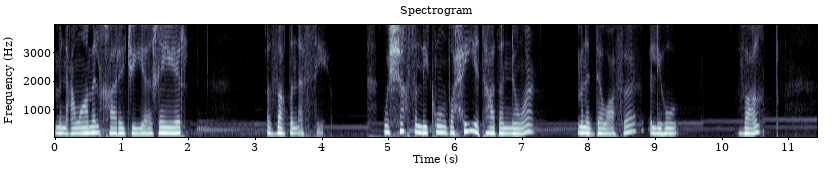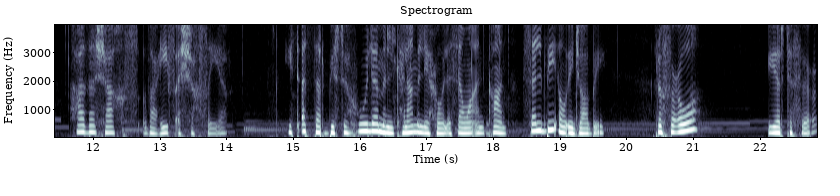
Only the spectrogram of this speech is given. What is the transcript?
من عوامل خارجية غير الضغط النفسي. والشخص اللي يكون ضحية هذا النوع من الدوافع اللي هو ضغط هذا شخص ضعيف الشخصية. يتأثر بسهولة من الكلام اللي حوله سواء كان سلبي أو إيجابي. رفعوه يرتفع.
